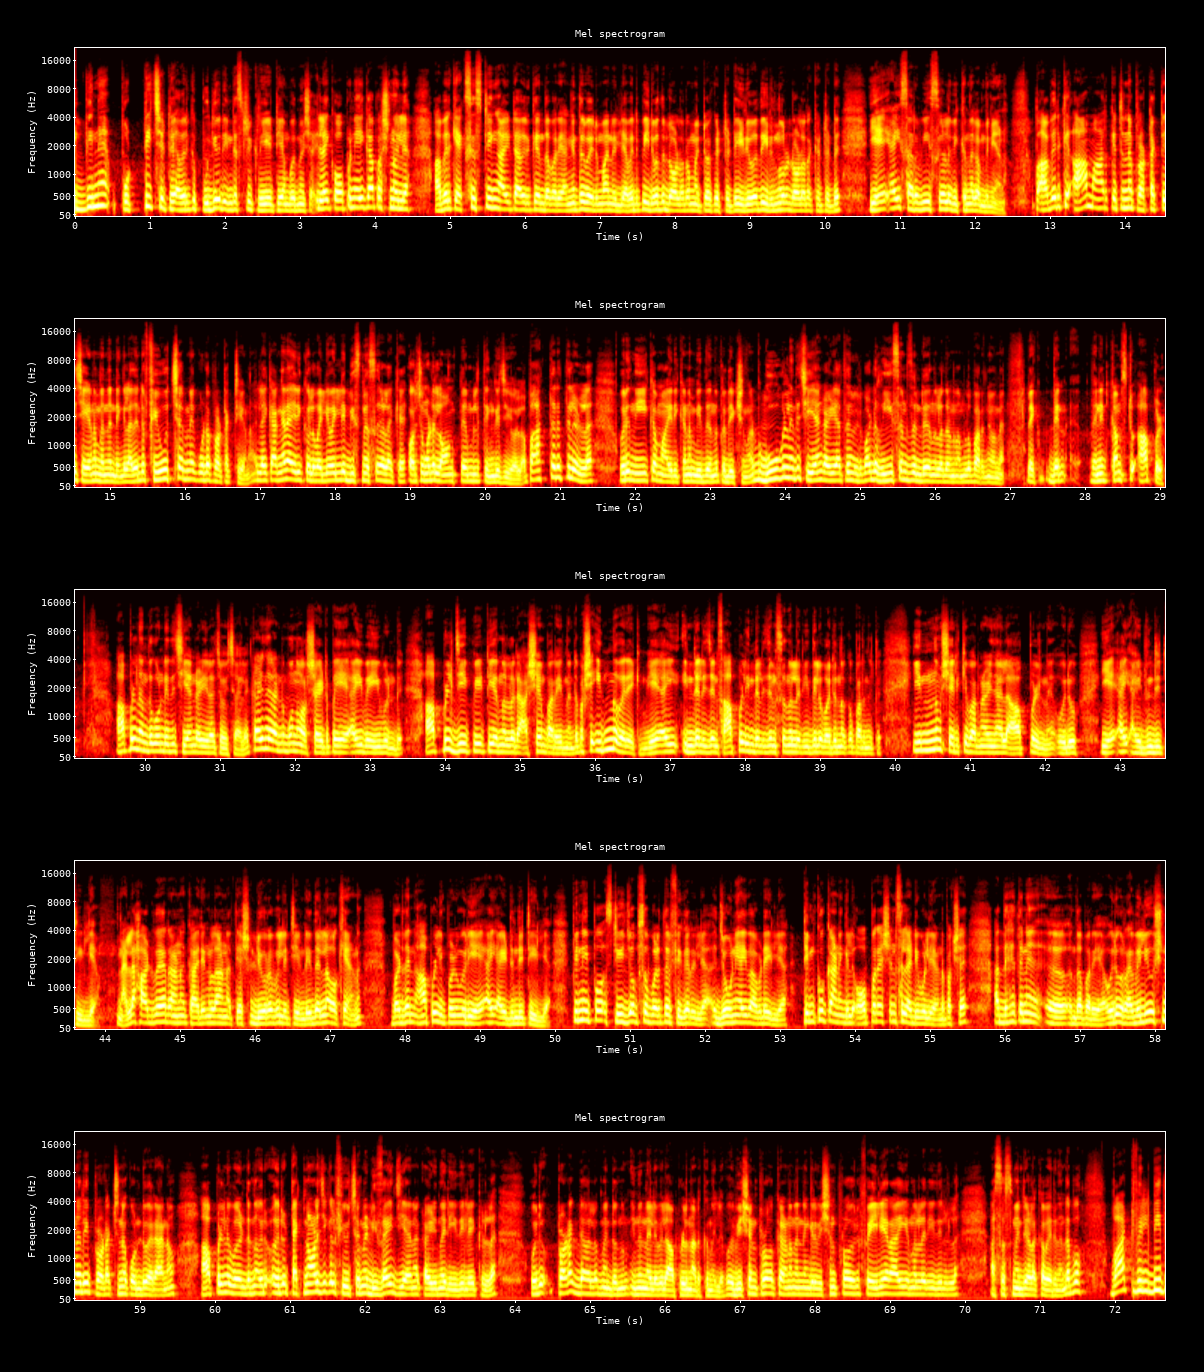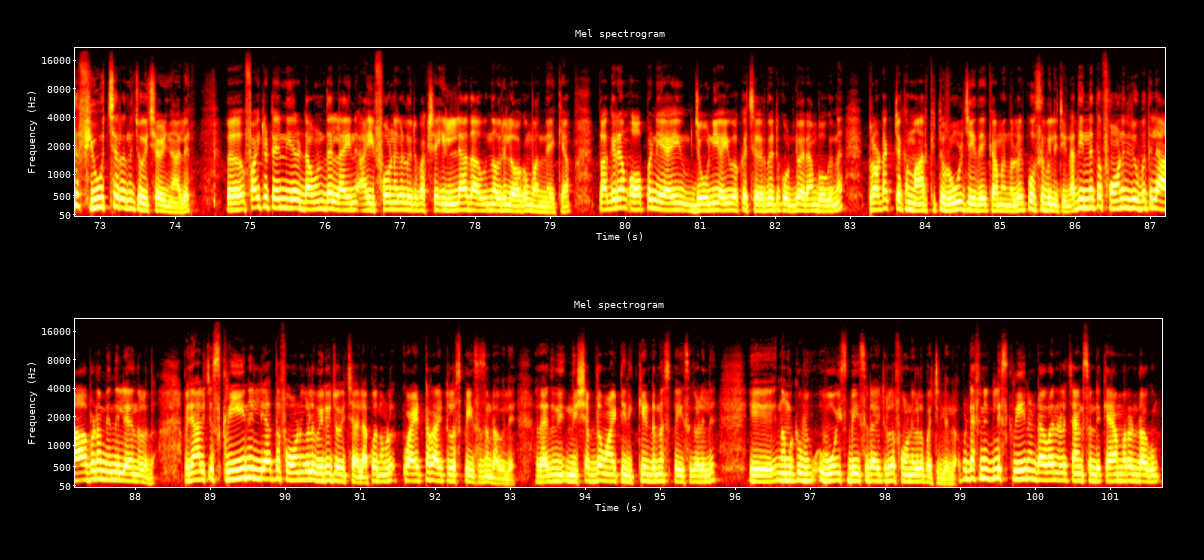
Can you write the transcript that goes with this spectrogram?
ഇതിനെ പൊട്ടിച്ചിട്ട് അവർക്ക് പുതിയൊരു ഇൻഡസ്ട്രി ക്രിയേറ്റ് ചെയ്യാൻ പോകുന്ന വെച്ചാൽ ലൈക്ക് ഓപ്പൺ എയ്ക്ക് ആ പ്രശ്നമില്ല. അവർക്ക് എക്സിസ്റ്റിംഗ് ആയിട്ട് അവർക്ക് എന്താ പറയുക അങ്ങനത്തെ വരുമാനമില്ല അവരിപ്പോൾ ഇരുപത് ഡോളറും മറ്റോ ഒക്കെ ഇട്ടിട്ട് ഇരുപത് ഇരുന്നൂറ് ഡോളറൊക്കെ ഇട്ടിട്ട് എ ഐ സർവീസുകൾ വിൽക്കുന്ന കമ്പനിയാണ് അപ്പോൾ അവർക്ക് ആ മാർക്കറ്റിനെ പ്രൊട്ടക്റ്റ് ചെയ്യണമെന്നുണ്ടെങ്കിൽ അതിന്റെ ഫ്യൂച്ചറിനെ കൂടെ പ്രൊട്ടക്റ്റ് ചെയ്യണം. ലൈക്ക് അങ്ങനെ ആയിരിക്കുമല്ലോ വലിയ വലിയ ബിസിനസ്സുകളൊക്കെ കുറച്ചും കൂടെ ലോങ് ടേമിൽ തിങ്ക് ചെയ്യുമല്ലോ. അപ്പോൾ അത്തരത്തിലുള്ള ഒരു നീക്കമായിരിക്കണം ഇതെന്ന് പ്രതീക്ഷിക്കുന്നത് അപ്പോൾ ഗൂഗിളിന് ഇത് ചെയ്യാൻ കഴിയാത്തതിന് ഒരുപാട് റീസൺസ് ഉണ്ട് എന്നുള്ളതാണ് നമ്മൾ പറഞ്ഞു വന്നത് like then when it comes to Apple ആപ്പിളിന് എന്തുകൊണ്ട് ഇത് ചെയ്യാൻ കഴിയില്ല ചോദിച്ചാൽ കഴിഞ്ഞ രണ്ട് മൂന്ന് വർഷമായിട്ട് ഇപ്പോൾ എ ഐ വേവ് ഉണ്ട്. ആപ്പിൾ ജി പി ടി എന്നുള്ളൊരു ആശയം പറയുന്നുണ്ട്. പക്ഷേ ഇന്ന് വരേക്കും A I intelligence Apple intelligence എന്നുള്ള രീതിയിൽ വരും എന്നൊക്കെ പറഞ്ഞിട്ട് ഇന്നും ശരിക്കും പറഞ്ഞു കഴിഞ്ഞാൽ ആപ്പിളിന് ഒരു എ ഐ ഐഡന്റിറ്റി ഇല്ല. നല്ല ഹാർഡ്വെയർ ആണ് കാര്യങ്ങളാണ് അത്യാവശ്യം ഡ്യൂറബിലിറ്റി ഉണ്ട് ഇതെല്ലാം ഓക്കെയാണ് ബട്ട് ദെൻ ആപ്പിൾ ഇപ്പോഴും ഒരു എ ഐ ഐഡന്റിറ്റി ഇല്ല. പിന്നെ ഇപ്പോൾ സ്റ്റീവ് ജോബ്സ് പോലത്തെ ഒരു ഫിഗർ ഇല്ല. ജോണി ഐവ് അവിടെ ഇല്ല. ടിം കുക്ക് ആണെങ്കിൽ ഓപ്പറേഷൻസിൽ അടിപൊളിയാണ്. പക്ഷേ അദ്ദേഹത്തിന് എന്താ പറയുക ഒരു റെവല്യൂഷണറി പ്രൊഡക്റ്റിനെ കൊണ്ടുവരാനോ ആപ്പിളിന് വേണ്ടുന്ന ഒരു ഒരു ടെക്നോളജിക്കൽ ഫ്യൂച്ചറിനെ ഡിസൈൻ ചെയ്യാനോ കഴിയുന്ന രീതിയിലേക്കുള്ള ഒരു പ്രൊഡക്റ്റ് ഡെവലപ്മെന്റ് ഒന്നും ഇന്ന് നിലവിൽ ആപ്പിൾ നടക്കുന്നില്ല. ഇപ്പോൾ വിഷൻ പ്രോ ഒക്കെ ആണെന്നുണ്ടെങ്കിൽ വിഷൻ പ്രോ ഒരു ഫെയിലിയർ ആയി എന്നുള്ള രീതിയിലുള്ള അസസ്മെന്റുകളൊക്കെ വരുന്നുണ്ട്. അപ്പോൾ what will be the future എന്ന് ചോദിച്ചു കഴിഞ്ഞാൽ five to ten year down the line ഐഫോണുകൾ ഒരു പക്ഷേ ഇല്ലാതാവുന്ന ഒരു ലോകം വന്നേക്കാം. പകരം ഓപ്പൺ എ ആയും ജോണി ഐയും ഒക്കെ ചേർന്നിട്ട് കൊണ്ടുവരാൻ പോകുന്ന പ്രൊഡക്റ്റ് ഒക്കെ മാർക്കറ്റ് റൂൾ ചെയ്തേക്കാം എന്നുള്ളൊരു പോസിബിലിറ്റി ഉണ്ട്. അത് ഇന്നത്തെ ഫോണിന്റെ രൂപത്തിലാവണം എന്നില്ല എന്നുള്ളത്. അപ്പോൾ ഞാൻ വെച്ച് സ്ക്രീനില്ലാത്ത ഫോണുകൾ വരുമോ ചോദിച്ചാൽ അപ്പോൾ നമ്മൾ ക്വയറ്റർ ആയിട്ടുള്ള സ്പേസസ് ഉണ്ടാവില്ലേ? അതായത് നിശബ്ദമായിട്ട് ഇരിക്കേണ്ടുന്ന സ്പേസുകളിൽ നമുക്ക് വോയിസ് ബേസ്ഡ് ആയിട്ടുള്ള ഫോണുകൾ പറ്റില്ലല്ലോ. അപ്പോൾ ഡെഫിനറ്റ്ലി സ്ക്രീൻ ഉണ്ടാവാനുള്ള ചാൻസ് ഉണ്ട് ക്യാമറ ഉണ്ടാകും.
